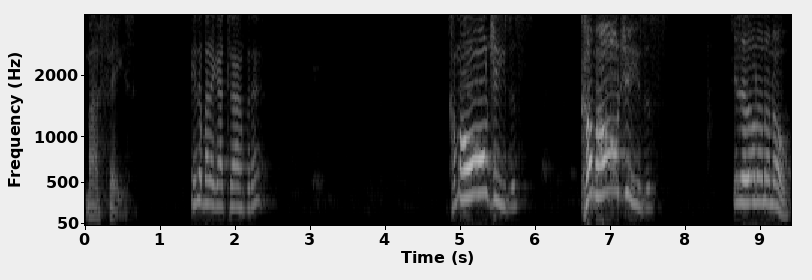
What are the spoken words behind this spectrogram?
my face. Anybody got time for that? Come on, Jesus. Come on, Jesus. She said, Oh, no, no, no.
